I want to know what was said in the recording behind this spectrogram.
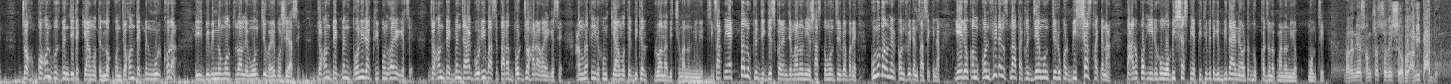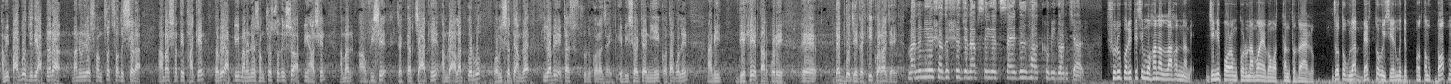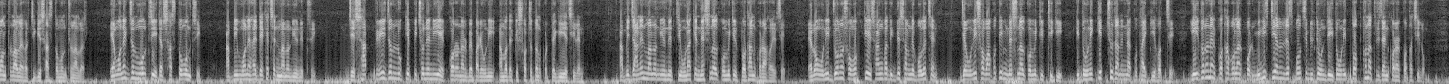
কখন বুঝবেন যে এটা কেয়ামতের লক্ষণ? যখন দেখবেন মূর্খরা এই বিভিন্ন মন্ত্রণালয়ে মন্ত্রী হয়ে বসে আছে। যখন দেখবেন ধনীরা কৃপণ হয়ে গেছে যখন দেখবেন যারা গরিব আছে, তারা ধৈর্য হারা হয়ে গেছে। আমরা তো এরকম কেয়ামতের দিকে রওনা দিচ্ছি মাননীয় নেত্রী। আপনি একটা লোককে জিজ্ঞেস করেন যে, মাননীয় স্বাস্থ্যমন্ত্রীর ব্যাপারে কোনো ধরনের কনফিডেন্স আছে কিনা? এইরকম কনফিডেন্স না থাকলে যে মন্ত্রীর উপর বিশ্বাস থাকে না, তার উপর এইরকম অবিশ্বাস নিয়ে পৃথিবী থেকে বিদায় নেওয়াটা দুঃখজনক, মাননীয় মন্ত্রী। মাননীয় সংসদ সদস্য আমি পারব। আমি পারব যদি আপনারা, মাননীয় সংসদ সদস্যরা আমার সাথে থাকেন। তবে আপনি, মাননীয় সংসদ সদস্য, আপনি আসেন। আমার অফিসে চা খেয়ে আমরা আলাপ করব ভবিষ্যতে আমরা কীভাবে এটা শুরু করা যায়? এই বিষয়টা নিয়ে কথা বলেন আমি দেখে তারপরে দেখব যে এটা কি করা যায়। মাননীয় সদস্য জনাব সৈয়দ সাইদুল হক হবিগঞ্জ চার শুরু করিতেছি মহান আল্লাহর নামে যিনি পরম করুণাময় এবং অত্যন্ত দয়ালু। যতগুলা ব্যর্থ হয়েছে এর মধ্যে প্রথম টপ মন্ত্রণালয় হচ্ছে গিয়ে স্বাস্থ্য মন্ত্রণালয়। এমন একজন মন্ত্রী এটা স্বাস্থ্যমন্ত্রী আপনি মনে হয় দেখেছেন মাননীয় নেত্রী। যে সাতত্রিশ জন লোককে পিছনে নিয়ে করোনার ব্যাপারে উনি আমাদেরকে সচেতন করতে গিয়েছিলেন। আপনি জানেন মাননীয় নেত্রী ওনাকে ন্যাশনাল কমিটির প্রধান করা হয়েছে এবং উনি জনসমক্ষে সাংবাদিকদের সামনে বলেছেন যে উনি সভাপতি ন্যাশনাল কমিটির ঠিকই, কিন্তু উনি কিচ্ছু জানেন না কোথায় কি হচ্ছে। এই ধরনের কথা বলার পর মিনিস্ট্রিয়াল রেসপন্সিবিলিটি অনুযায়ী তো উনি তৎক্ষণাৎ রিজাইন করার কথা ছিল।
